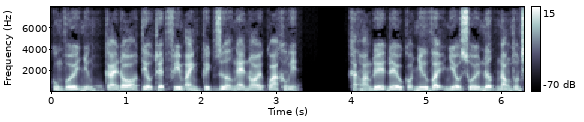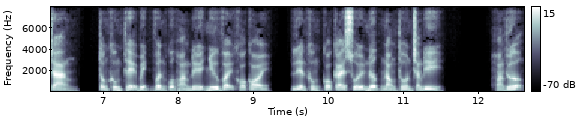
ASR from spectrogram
cùng với những cái đó tiểu thuyết phim ảnh kịch giữa nghe nói qua không ít. Các hoàng đế đều có như vậy nhiều suối nước nóng thôn trang, tổng không thể bích vân quốc hoàng đế như vậy khó coi, liền không có cái suối nước nóng thôn trang đi. Hoàng thượng,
